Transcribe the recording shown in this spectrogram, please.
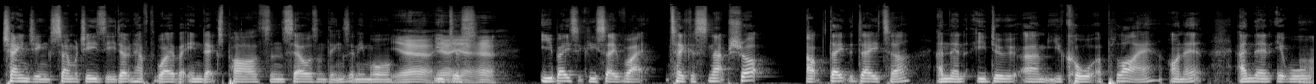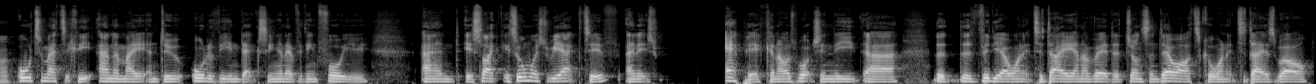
changing so much easier. You don't have to worry about index paths and cells and things anymore Yeah, You yeah, just- yeah, yeah. you basically say right take a snapshot update the data and then you do um, you call apply on it and then it will Uh-huh. automatically animate and do all of the indexing and everything for you and it's like it's almost reactive and it's epic and i was watching the uh the, the video on it today and i read a john sundell article on it today as well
